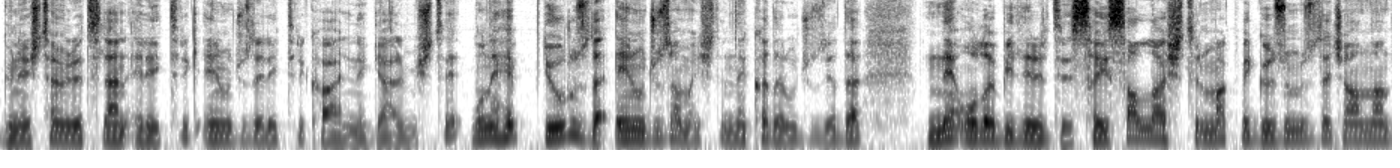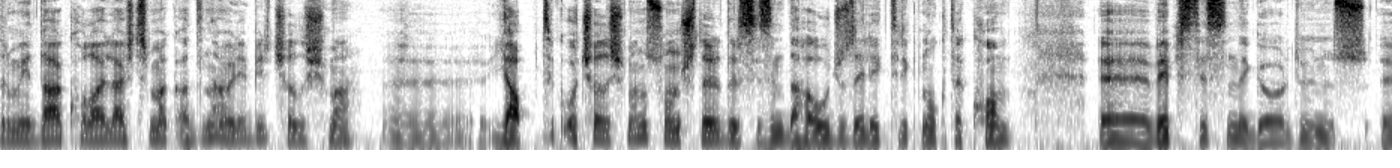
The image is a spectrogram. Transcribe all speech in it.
güneşten üretilen elektrik en ucuz elektrik haline gelmişti. Bunu hep diyoruz da en ucuz ama işte ne kadar ucuz ya da ne olabilirdi? Sayısallaştırmak ve gözümüzde canlandırmayı daha kolaylaştırmak adına öyle bir çalışma e, yaptık. O çalışmanın sonuçlarıdır sizin daha ucuz elektrik.com e, web sitesinde gördüğünüz e,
